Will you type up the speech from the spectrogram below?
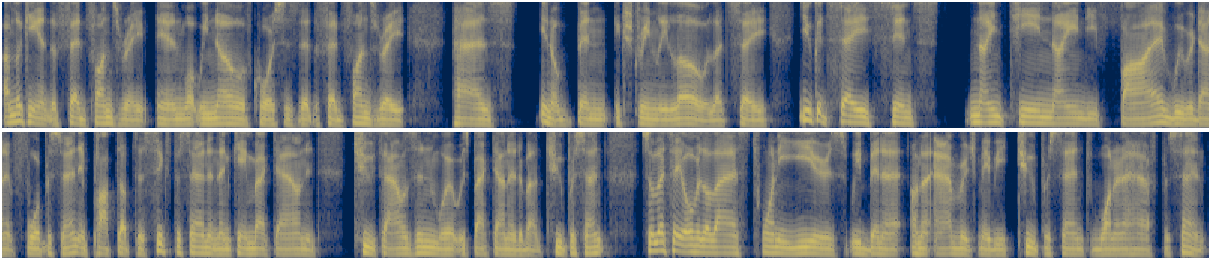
i'm looking at the fed funds rate and what we know of course is that the fed funds rate has you know been extremely low let's say. You could say since 1995, we were down at 4%. It popped up to 6% and then came back down in 2000, where it was back down at about 2%. So let's say over the last 20 years, we've been at, on an average, maybe 2%, 1.5%.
